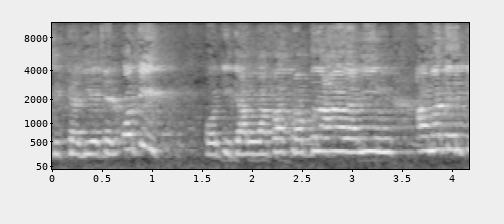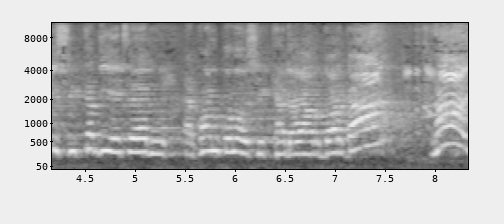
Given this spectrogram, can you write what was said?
শিক্ষা দিয়েছেন অতীত আল্লাহ আমাদেরকে শিক্ষা দিয়েছেন, এখন কোন শিক্ষা দেওয়ার দরকার নাই।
